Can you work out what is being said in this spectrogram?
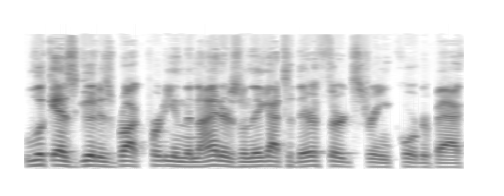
look as good as Brock Purdy and the Niners when they got to their third string quarterback,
